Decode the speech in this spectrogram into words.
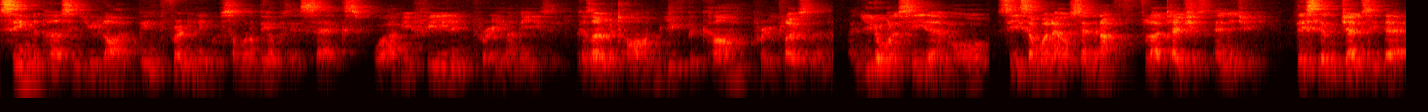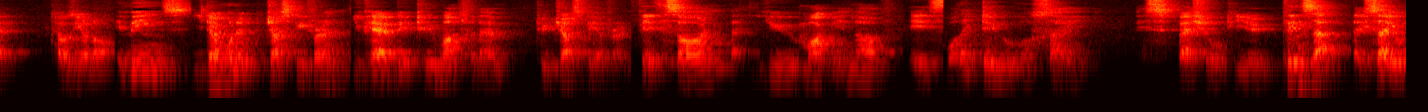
Seeing the person you like being friendly with someone of the opposite sex will have you feeling pretty uneasy. Because over time you've become pretty close to them and you don't want to see them or see someone else sending out flirtatious energy. This little jealousy there tells you a lot. It means you don't want to just be friends. You care a bit too much for them to just be a friend. Fifth sign that you might be in love is what they do or say special to you. Things that they say or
